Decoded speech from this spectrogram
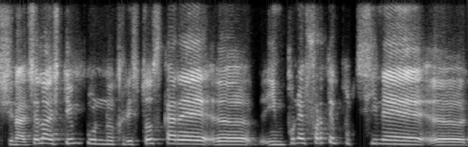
Și în același timp un Hristos care uh, impune foarte puține uh,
